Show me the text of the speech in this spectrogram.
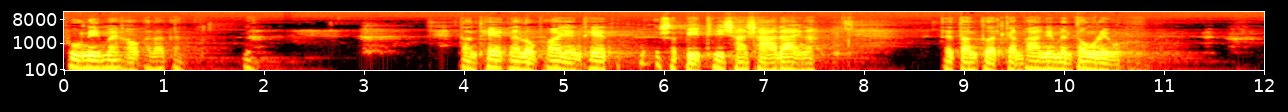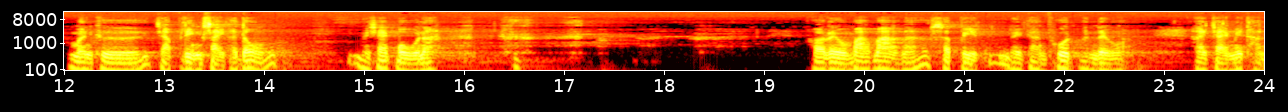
พรุ่งนี้ไม่เอาก็แล้วกันนะตอนเทศนะหลวงพ่ออย่างเทศสปีดที่ช้าๆได้นะ แต่ตอนตรวจกันบ้านนี่มันต้องเร็ว มันคือจับลิงใส่กระด้ง ไม่ใช่ปูนะ พอเร็วมากๆนะ สปีดในการพูดมันเร็ว หายใจไม่ทัน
